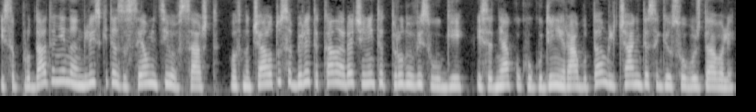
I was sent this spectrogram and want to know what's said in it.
и са продадени на английските заселници в САЩ. В началото са били така наречените трудови слуги и след няколко години работа англичаните са ги освобождавали.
